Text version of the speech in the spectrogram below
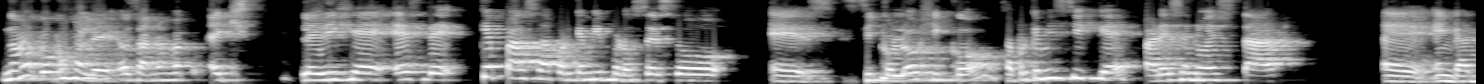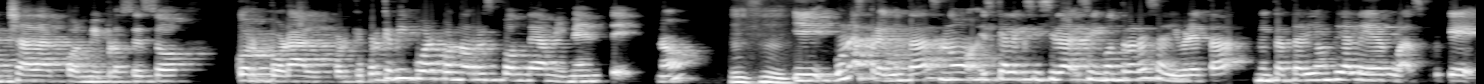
no me acuerdo cómo le, o sea, no me Le dije, este, ¿qué pasa? ¿Por qué mi proceso es psicológico? O sea, ¿por qué mi psique parece no estar eh, enganchada con mi proceso corporal, porque porque mi cuerpo no responde a mi mente, ¿no? Y unas preguntas, no, es que Alexis, si, la, si encontrara esa libreta, me encantaría un día leerlas, porque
